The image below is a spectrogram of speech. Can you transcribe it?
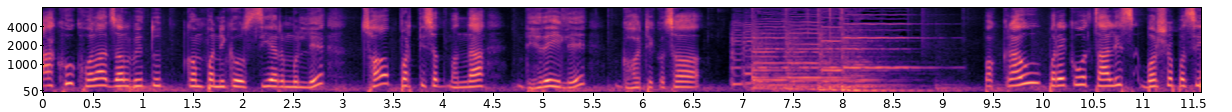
आखु खोला जलविद्युत कम्पनीको सेयर मूल्य छ प्रतिशतभन्दा धेरैले घटेको छ। पक्राउ परेको चालिस वर्षपछि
